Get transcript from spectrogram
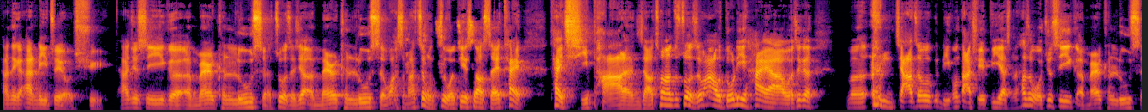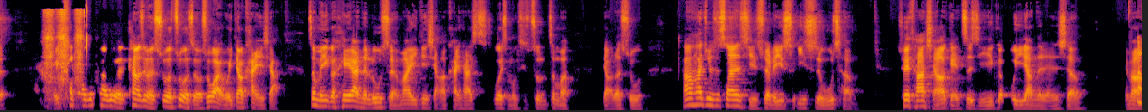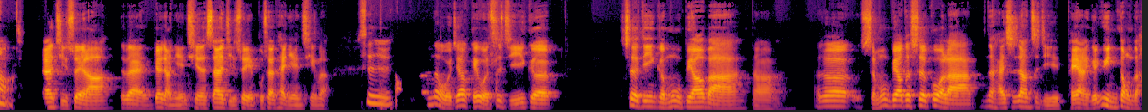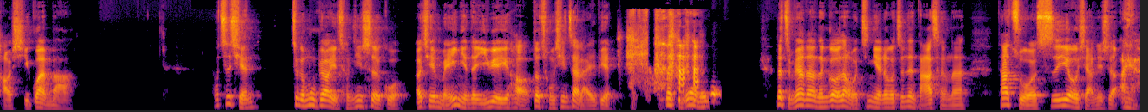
他那个案例最有趣，他就是一个 American loser，作者叫 American loser，哇，什么这种自我介绍实在太太奇葩了，你知道？通常都作者哇，我多厉害啊，我这个什么 加州理工大学毕业啊什么，他说我就是一个 American loser。我一看，他就看这个，看到这本书的作者，我说哇，我一定要看一下这么一个黑暗的 loser，妈一定想要看一下为什么去做这么屌的书。他他就是三十几岁了，一事一事无成，所以他想要给自己一个不一样的人生，对吗？哦、三十几岁啦，对不对？不要讲年轻人，三十几岁也不算太年轻了。是，那我就要给我自己一个设定一个目标吧。啊，他说什么目标都设过啦，那还是让自己培养一个运动的好习惯吧。我之前这个目标也曾经设过，而且每一年的一月一号都重新再来一遍。那怎么样能够？那怎么样呢？能够让我今年能够真正达成呢？他左思右想，就是哎呀，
